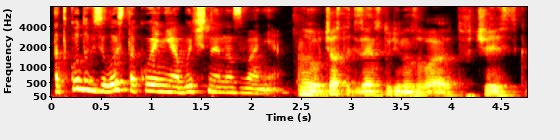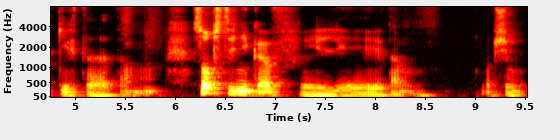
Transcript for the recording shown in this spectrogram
Откуда взялось такое необычное название? Ну, часто дизайн-студии называют в честь каких-то там собственников или там, в общем,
